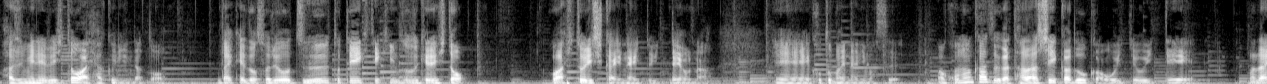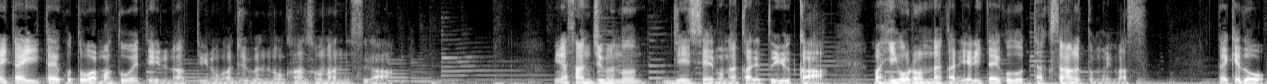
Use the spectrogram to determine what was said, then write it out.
始めれる人は100人だと。だけど、それをずっと定期的に続ける人は1人しかいないといったような、えー言葉になります。まあ、この数が正しいかどうかは置いておいて、まあ、大体言いたいことは的を得ているなっていうのが自分の感想なんですが、皆さん自分の人生の中でというか、まあ日頃の中でやりたいことってたくさんあると思います。だけど、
